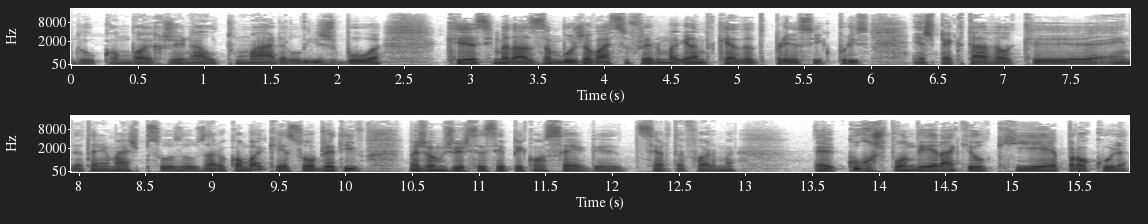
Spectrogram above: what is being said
do comboio regional Tomar-Lisboa, que acima da Zambuja vai sofrer uma grande queda de preço e que por isso é expectável que ainda tenha mais pessoas a usar o comboio, que é o seu objetivo, mas vamos ver se a CP consegue, de certa forma, eh, corresponder àquilo que é a procura.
